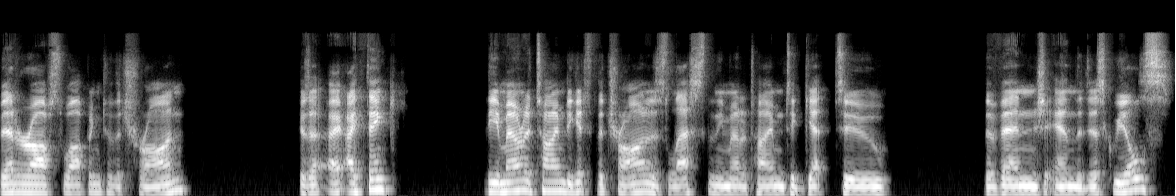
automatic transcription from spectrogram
better off swapping to the Tron because I, I think the amount of time to get to the Tron is less than the amount of time to get to the Venge and the disc wheels.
